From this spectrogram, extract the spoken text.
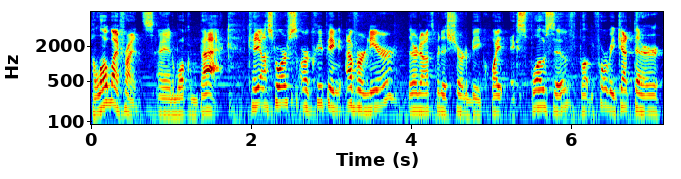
Hello, my friends, and welcome back. Chaos Dwarfs are creeping ever near. Their announcement is sure to be quite explosive, but before we get there,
